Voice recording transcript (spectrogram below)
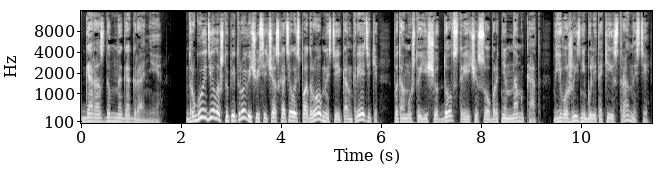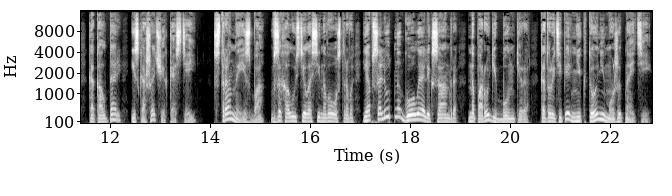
гораздо многограннее. Другое дело, что Петровичу сейчас хотелось подробностей и конкретики, потому что еще до встречи с оборотнем на МКАД в его жизни были такие странности, как алтарь из кошачьих костей, странная изба в захолустье Лосиного острова и абсолютно голый Александра на пороге бункера, который теперь никто не может найти.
